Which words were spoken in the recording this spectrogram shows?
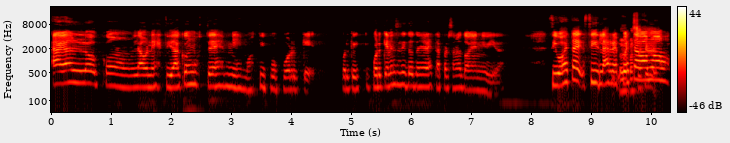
háganlo con la honestidad con ustedes mismos. Tipo, ¿por qué? Porque, ¿Por qué necesito tener a esta persona todavía en mi vida? Si vos está, si la respuesta vamos...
